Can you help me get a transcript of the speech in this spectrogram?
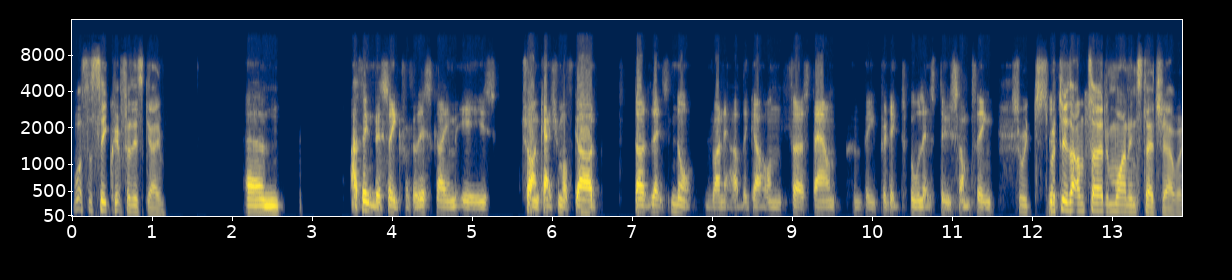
what's the secret for this game? Um, I think the secret for this game is try and catch them off guard. Don't, let's not run it up the gut on first down and be predictable. Let's do something. Shall we we'll do that on third and one instead, shall we?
